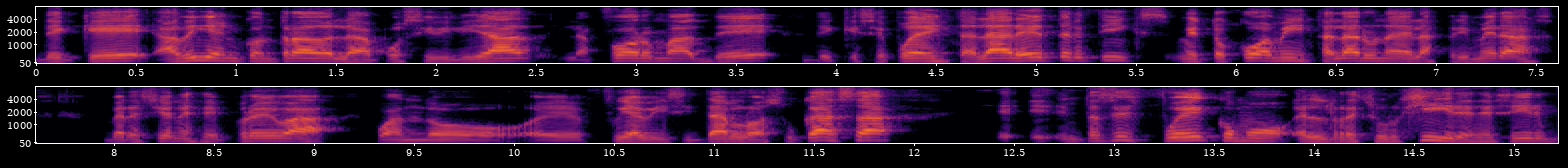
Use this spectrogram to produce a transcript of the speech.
de que había encontrado la posibilidad, la forma de, de, que se pueda instalar Ethertix. Me tocó a mí instalar una de las primeras versiones de prueba cuando eh, fui a visitarlo a su casa. E, e, entonces fue como el resurgir, es decir,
